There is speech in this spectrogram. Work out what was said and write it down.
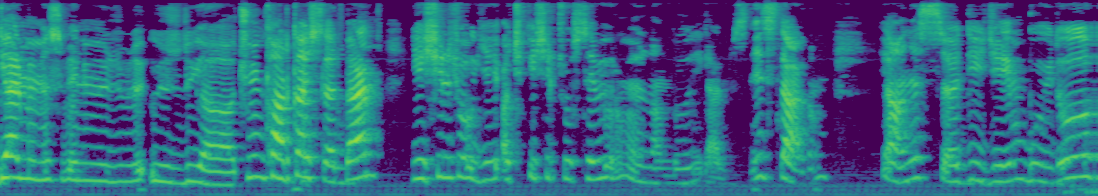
gelmemesi beni üzdü, üzdü ya. Çünkü arkadaşlar ben yeşili çok açık yeşili çok seviyorum o yüzden dolayı gelmesini isterdim. Yani diyeceğim buydu.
